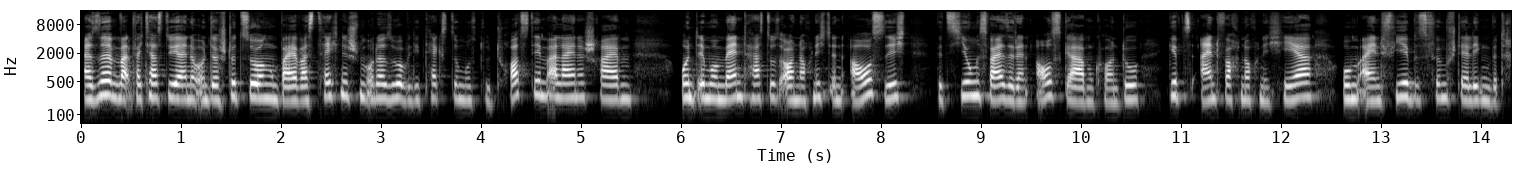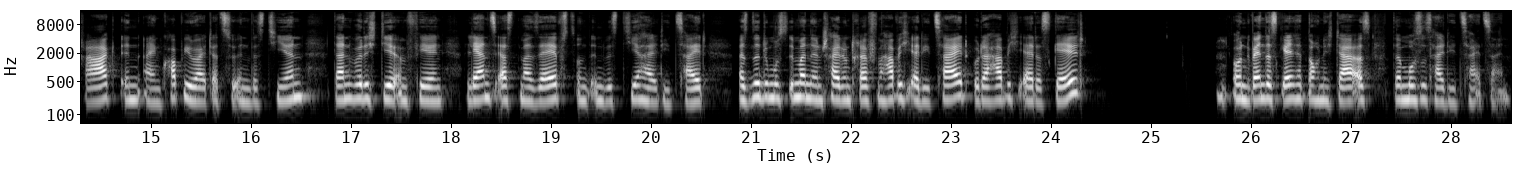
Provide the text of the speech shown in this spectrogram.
Also ne, vielleicht hast du ja eine Unterstützung bei was Technischem oder so, aber die Texte musst du trotzdem alleine schreiben. Und im Moment hast du es auch noch nicht in Aussicht, beziehungsweise dein Ausgabenkonto gibt es einfach noch nicht her, um einen vier- bis fünfstelligen Betrag in einen Copywriter zu investieren. Dann würde ich dir empfehlen, lern es erstmal selbst und investier halt die Zeit. Also ne, du musst immer eine Entscheidung treffen, habe ich eher die Zeit oder habe ich eher das Geld? Und wenn das Geld halt noch nicht da ist, dann muss es halt die Zeit sein.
